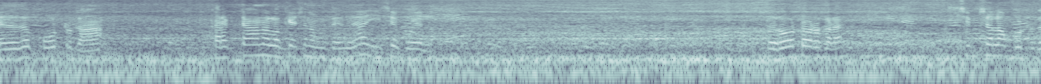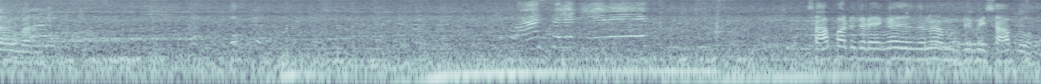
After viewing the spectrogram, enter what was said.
ஏதேதோ போட்டிருக்கான். கரெக்டான லொக்கேஷன் நமக்கு தெரிஞ்சுன்னா ஈஸியாக போயிடலாம். ரோட்டோர கடை. சிப்ஸ் எல்லாம் போட்டிருக்காங்க பாருங்க. சாப்பாட்டு கடை எங்கேயாவது இருந்ததுன்னா நம்ம அப்படியே போய் சாப்பிடுவோம்.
